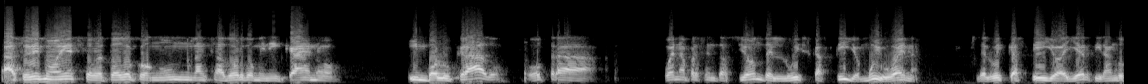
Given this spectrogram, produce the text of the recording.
Así mismo es, sobre todo con un lanzador dominicano involucrado. Otra buena presentación de Luis Castillo, muy buena, de Luis Castillo ayer, tirando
